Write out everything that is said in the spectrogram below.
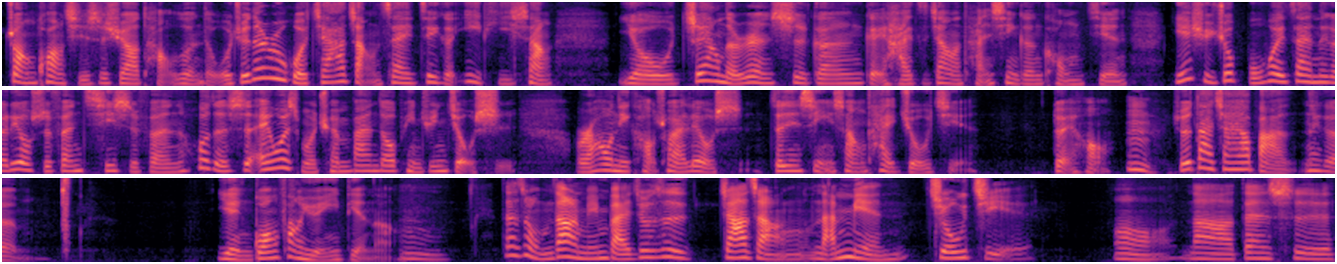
状况，其实是需要讨论的。我觉得，如果家长在这个议题上，有这样的认识跟给孩子这样的弹性跟空间，也许就不会在那个六十分、七十分，或者是哎，为什么全班都平均九十，然后你考出来六十这件事情上太纠结，对哈，嗯，觉得大家要把那个眼光放远一点呢、啊，嗯，但是我们当然明白，就是家长难免纠结，嗯，那但是，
